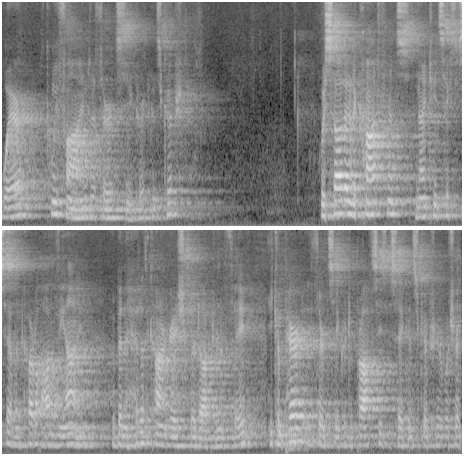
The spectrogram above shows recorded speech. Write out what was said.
Where can we find the third secret in Scripture? We saw that in a conference in 1967, Cardinal Ottaviani, who had been the head of the Congregation for the Doctrine of Faith, he compared the third secret to prophecies in sacred Scripture which are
